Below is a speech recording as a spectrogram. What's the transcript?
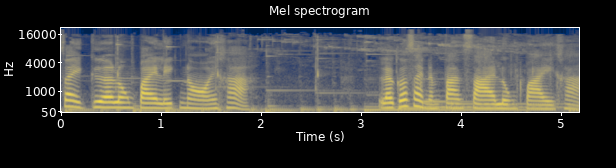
ใส่เกลือลงไปเล็กน้อยค่ะ แล้วก็ใส่น้ำตาลทรายลงไปค่ะ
